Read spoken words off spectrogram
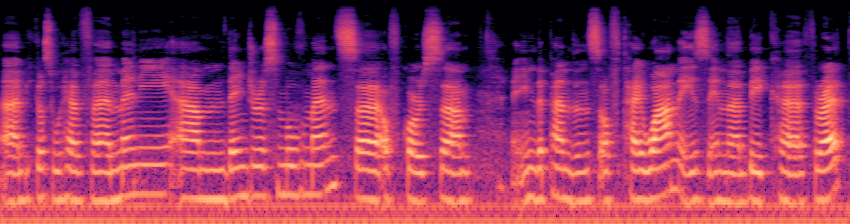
uh, because we have uh, many um, dangerous movements. Uh, of course um, independence of taiwan is in a big uh, threat.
